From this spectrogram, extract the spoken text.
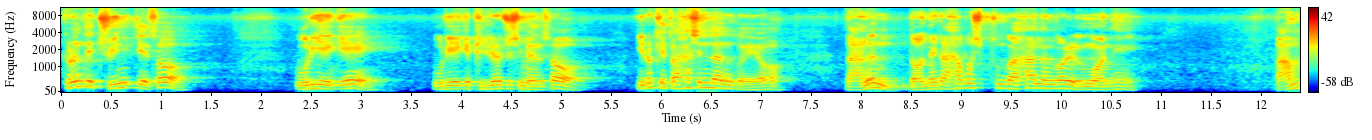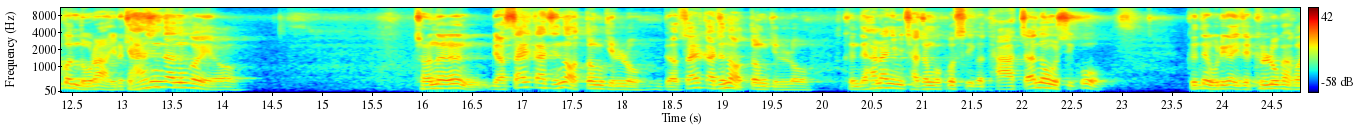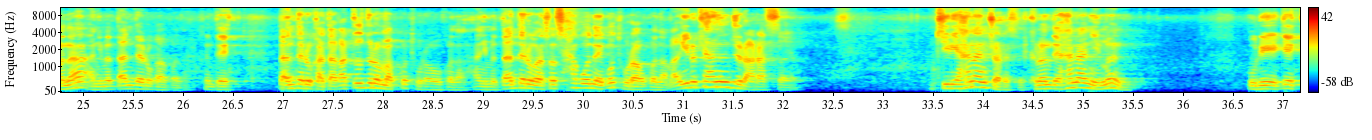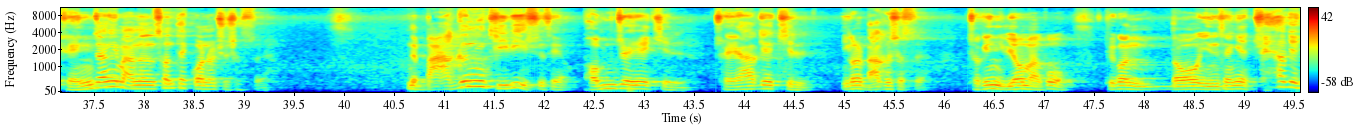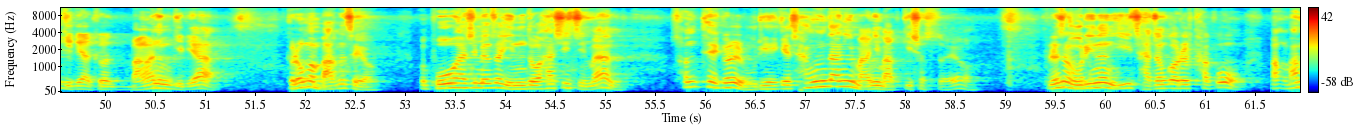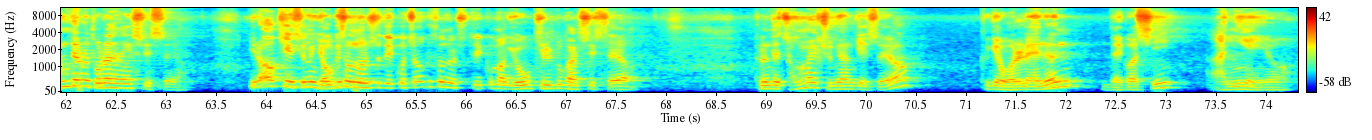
그런데 주인께서 우리에게, 우리에게 빌려주시면서 이렇게 더 하신다는 거예요. 나는 너네가 하고 싶은 거 하는 걸 응원해. 마음껏 놀아. 이렇게 하신다는 거예요. 저는 몇 살까지는 어떤 길로, 몇 살까지는 어떤 길로. 근데 하나님이 자전거 코스 이거 다 짜놓으시고, 근데 우리가 이제 글로 가거나 아니면 딴 데로 가거나. 근데 딴 데로 가다가 두드러 맞고 돌아오거나 아니면 딴 데로 가서 사고 내고 돌아오거나 막 이렇게 하는 줄 알았어요. 길이 하나인 줄 알았어요. 그런데 하나님은 우리에게 굉장히 많은 선택권을 주셨어요. 근데 막은 길이 있으세요. 범죄의 길, 죄악의 길, 이걸 막으셨어요. 저긴 위험하고, 그건 너 인생의 최악의 길이야. 그건 망하는 길이야. 그런 건 막으세요. 보호하시면서 인도하시지만, 선택을 우리에게 상당히 많이 맡기셨어요. 그래서 우리는 이 자전거를 타고 막 맘대로 돌아다닐 수 있어요. 이렇게 있으면 여기서 놀 수도 있고 저기서 놀 수도 있고 막 요 길도 갈 수 있어요. 그런데 정말 중요한 게 있어요. 그게 원래는 내 것이 아니에요.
